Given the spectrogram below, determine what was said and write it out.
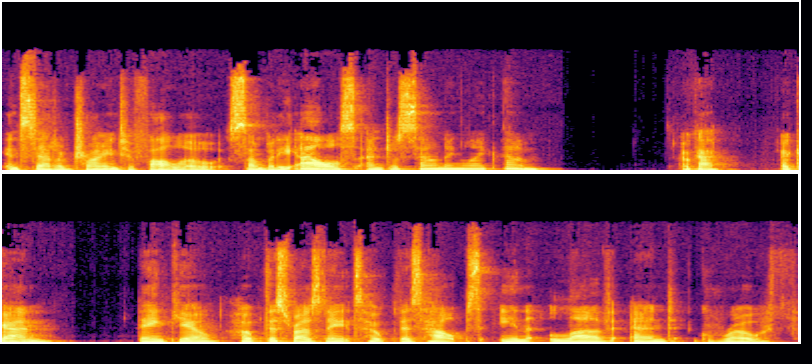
instead of trying to follow somebody else and just sounding like them? Okay. Again, thank you. Hope this resonates. Hope this helps in love and growth.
